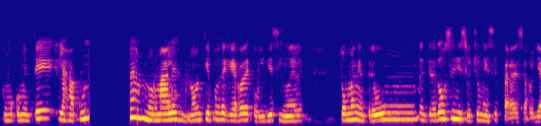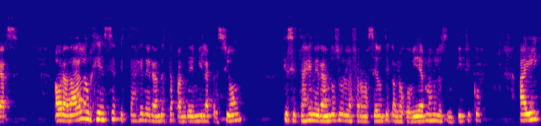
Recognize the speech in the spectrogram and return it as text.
como comenté, las vacunas normales, no en tiempos de guerra de COVID-19, toman entre, un, entre 12 y 18 meses para desarrollarse. Ahora, dada la urgencia que está generando esta pandemia y la presión que se está generando sobre las farmacéuticas, los gobiernos y los científicos, ahí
